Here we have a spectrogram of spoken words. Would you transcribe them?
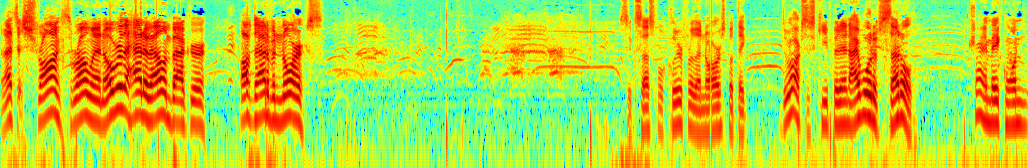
That's a strong throw in over the head of Ellenbecker, off the head of a Norse. Successful clear for the Norse, but they Duhawks just keep it in. I would have settled. Try and make one,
